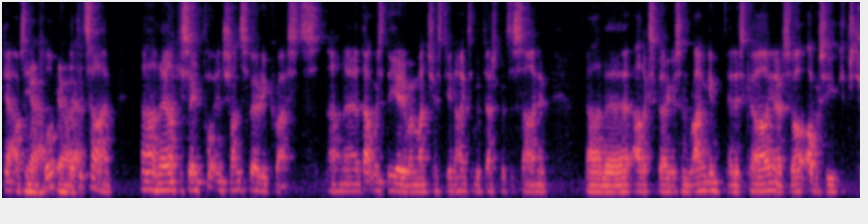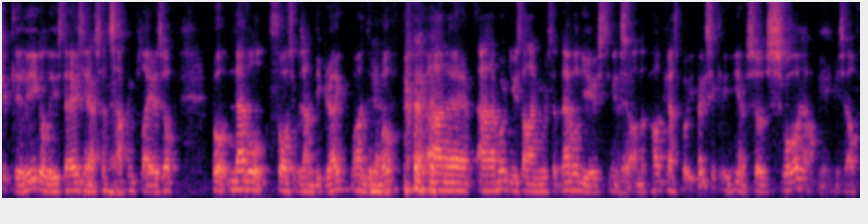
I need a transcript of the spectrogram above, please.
get out of Yeah, the club yeah. at the time. And uh, like you say, he put in transfer requests. And uh, that was the era when Manchester United were desperate to sign him. And uh, Alex Ferguson rang him in his car, you know, so obviously strictly illegal these days, you know, so yeah. tapping players up. But Neville thought it was Andy Gray, winding him up. and, uh, and I won't use the language that Neville used, you know, of on the podcast, but he basically, you know, sort of swore, oh, behave yourself.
